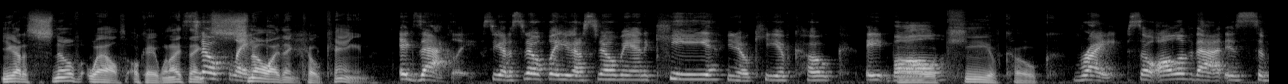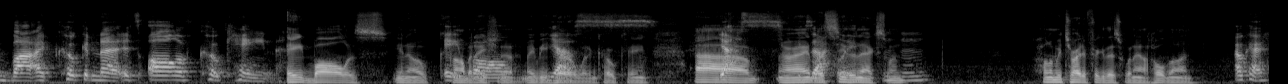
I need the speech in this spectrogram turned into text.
You got a snow. Well, okay. When I think Snowflake. snow, I think cocaine. Exactly. So you got a snowflake, you got a snowman, a key, you know, key of Coke, eight Oh, ball. a key of coke. Right. So all of that is symbolic coconut. It's all of cocaine. Eight ball is, you know, combination of maybe heroin and cocaine. Um, Yes, All right, let's see the exactly. Mm-hmm. next one. Let me try to figure this one out. Hold on. Okay.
